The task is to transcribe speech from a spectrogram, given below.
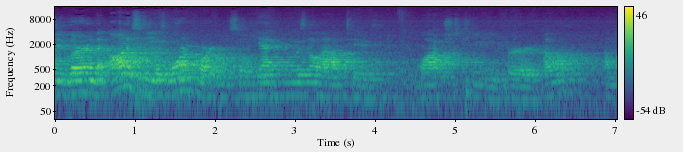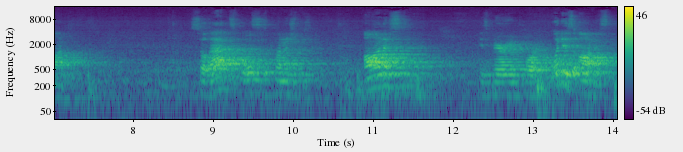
to learn that honesty was more important, so had, he wasn't allowed to watch TV for how long? A month. So that's what was his punishment. Honesty is very important. What is honesty?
